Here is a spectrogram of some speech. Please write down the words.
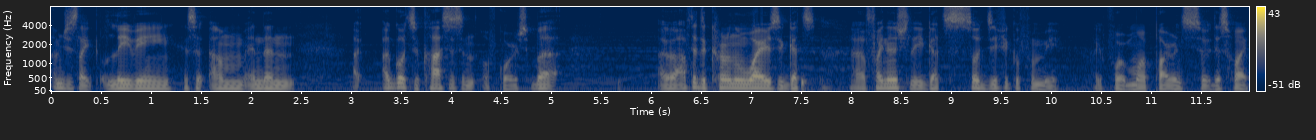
I'm just like living. Um, and then I, I go to classes, and of course, but uh, after the coronavirus, it got uh, financially it got so difficult for me, like for my parents. So that's why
